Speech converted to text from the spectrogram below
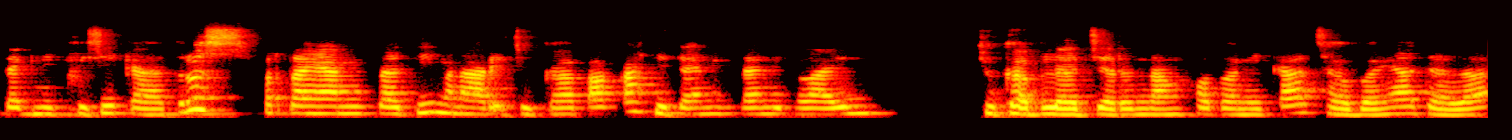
teknik fisika. Terus pertanyaan tadi menarik juga, apakah di teknik-teknik lain juga belajar tentang fotonika? Jawabannya adalah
